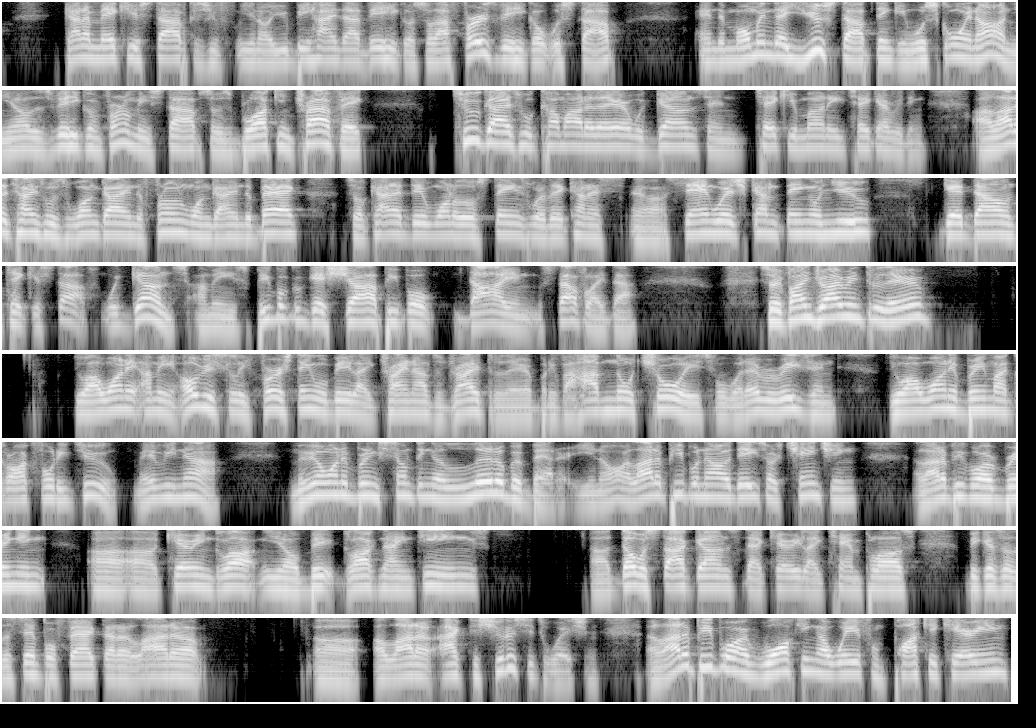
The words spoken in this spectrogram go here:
kind of make you stop because you you know you behind that vehicle. So that first vehicle will stop. And the moment that you stop thinking, what's going on? You know, this vehicle in front of me stops, so it's blocking traffic. Two guys will come out of there with guns and take your money, take everything. A lot of times was one guy in the front, one guy in the back. So kind of did one of those things where they kind of uh, sandwich kind of thing on you. Get down, take your stuff with guns. I mean, people could get shot, people dying, stuff like that. So if I'm driving through there, do I want it? I mean, obviously, first thing will be like try not to drive through there. But if I have no choice for whatever reason, do I want to bring my Glock 42? Maybe not. Maybe I want to bring something a little bit better. You know, a lot of people nowadays are changing. A lot of people are bringing, uh, uh carrying Glock, you know, big Glock 19s, uh, double stack guns that carry like 10 plus because of the simple fact that a lot of uh, a lot of active shooter situation. A lot of people are walking away from pocket carrying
